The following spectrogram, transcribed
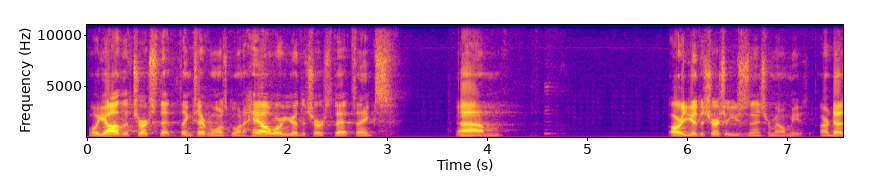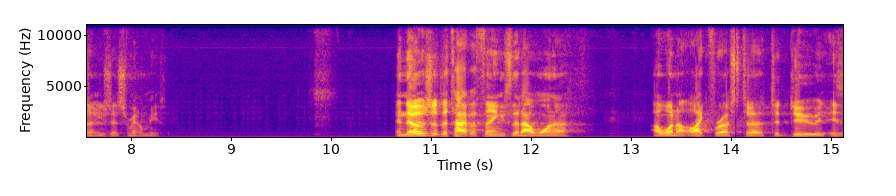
well, y'all the church that thinks everyone's going to hell, or you're the church that thinks, um, or you're the church that uses instrumental music, or doesn't use instrumental music. And those are the type of things that I want to, I want to like for us to, to do is,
